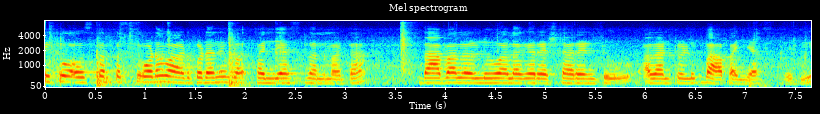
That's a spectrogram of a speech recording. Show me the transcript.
మీకు హౌస్ పర్పస్కి కూడా వాడుకోవడానికి పనిచేస్తుంది అనమాట డాబాలలో అలాగే రెస్టారెంట్ అలాంటి వాళ్ళకి బాగా పనిచేస్తుంది. ఇది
